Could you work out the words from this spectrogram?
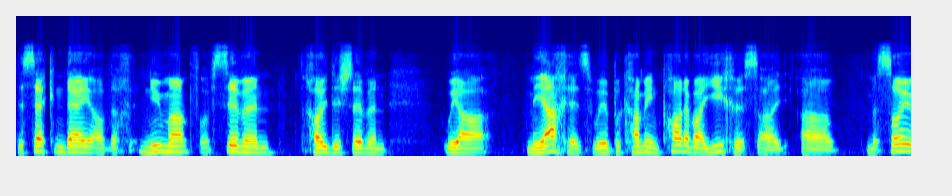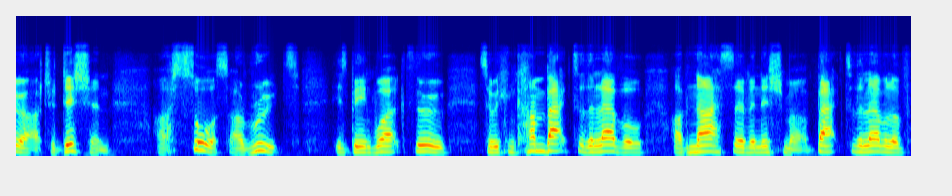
the second day of the new month of Sivan, Chodesh Sivan. We are miyachis, we're becoming part of our yichus, our, our our tradition, our source, our roots is being worked through. So we can come back to the level of Naasev and back to the level of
